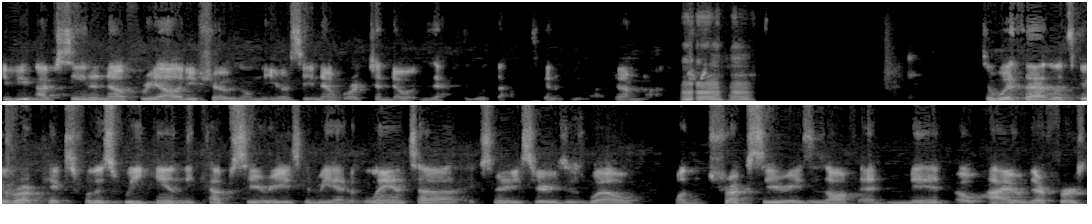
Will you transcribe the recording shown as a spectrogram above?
If you, I've seen enough reality shows on the USA Network to know exactly what that one's gonna be like. I'm not. Mm-hmm. So with that, let's go to our picks for this weekend. The Cup Series is going to be at Atlanta, Xfinity Series as well, while the Truck Series is off at Mid Ohio, their first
